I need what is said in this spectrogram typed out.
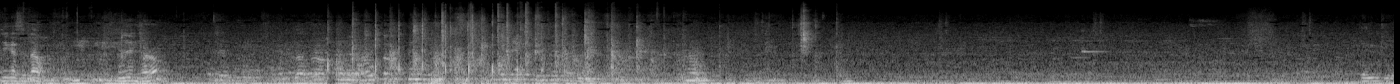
ঠিক আছে, দাও। ধরো। থ্যাংক ইউ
